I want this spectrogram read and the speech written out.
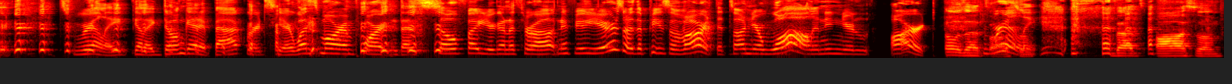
It's really you're like, don't get it backwards here. What's more important, that sofa you're going to throw out in a few years or the piece of art that's on your wall and in your heart? Oh, that's really? awesome. That's awesome.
